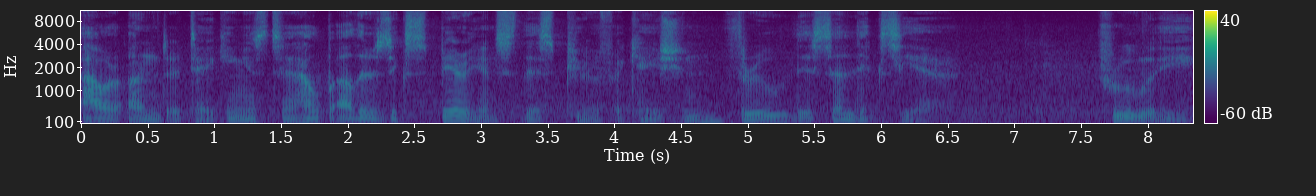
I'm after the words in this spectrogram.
Our undertaking is to help others experience this purification through this elixir. Truly,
